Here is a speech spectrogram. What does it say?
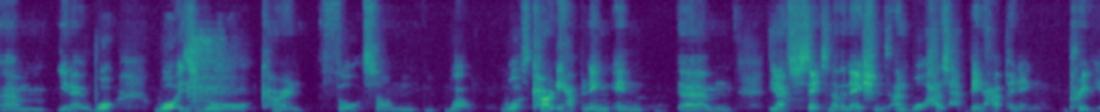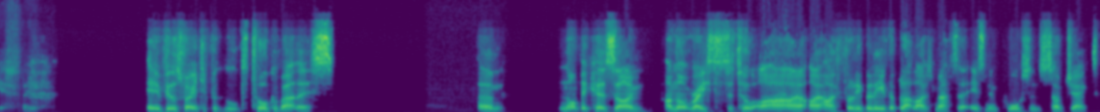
Um, you know, what what is your current thoughts on well, what's currently happening in um, the United States and other nations, and what has been happening previously? It feels very difficult to talk about this. Um, not because I'm I'm not racist at all. I, I I fully believe that Black Lives Matter is an important subject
